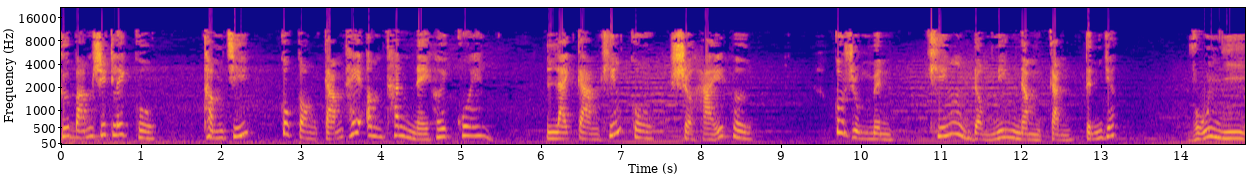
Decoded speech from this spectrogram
cứ bám riết lấy cô. Thậm chí, cô còn cảm thấy âm thanh này hơi quen. Lại càng khiến cô sợ hãi hơn. Cô rùng mình, khiến đồng niên nằm cạnh tỉnh giấc. Vũ Nhi,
